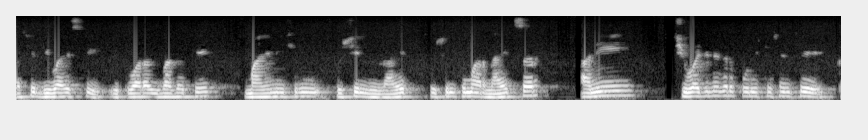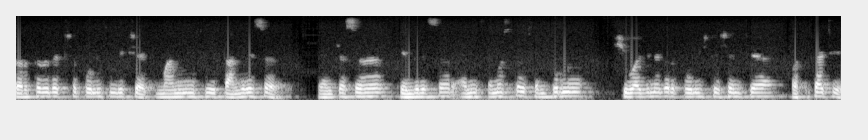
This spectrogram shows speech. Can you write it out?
असे D Y S P Itwara विभागाचे माननीय श्री सुशील नाईक सुशील कुमार नाईक सर आणि शिवाजीनगर पोलीस स्टेशनचे कर्तव्यदक्ष पोलीस निरीक्षक माननीय श्री तांदळे सर यांच्यासह केंद्रे सर आणि समस्त संपूर्ण शिवाजीनगर पोलीस स्टेशनच्या पथकाचे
